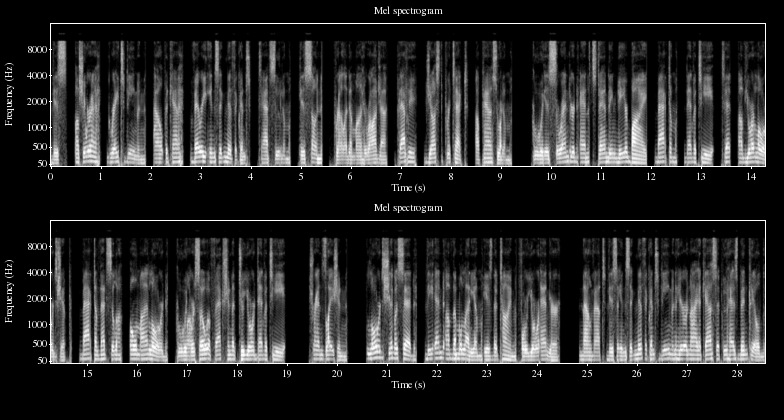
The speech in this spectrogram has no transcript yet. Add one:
this, Ashura, great demon, Alpaka, very insignificant, Tatsudam, his son, Prahlada Maharaja, Pavi, just protect, Apasradam, who is surrendered and standing nearby, Bhaktam, devotee, Tit, of your lordship, Bhaktam Vatsala, O my lord, who are so affectionate to your devotee. Translation Lord Shiva said, The end of the millennium is the time for your anger. Now that this insignificant demon Hiranyakasipu has been killed,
